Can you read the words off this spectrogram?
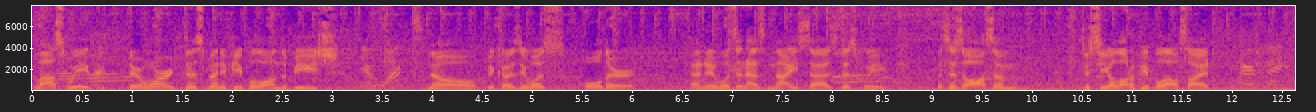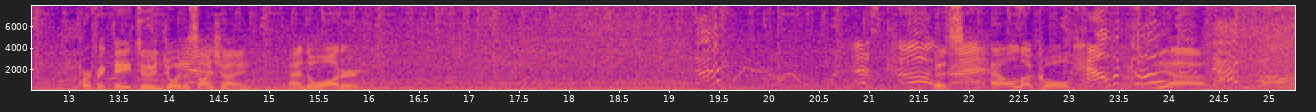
Last week, there weren't this many people on the beach. There weren't? No, because it was colder and it wasn't as nice as this week. This is awesome to see a lot of people outside. Perfect. Perfect day to enjoy the sunshine and the water. Cold, It's right? hella cold. Hella cold? Yeah. That's cold.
